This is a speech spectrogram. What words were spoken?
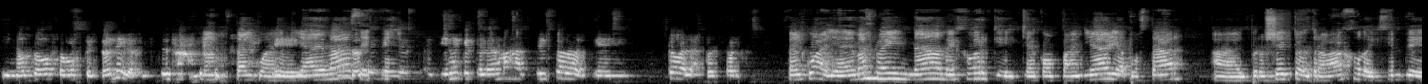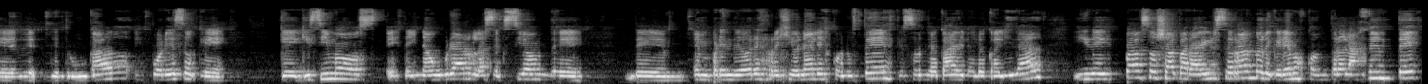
y no todos somos petroleros, ¿viste? Tal cual. y además... Entonces, tiene que tener más acceso a todas las personas. Tal cual, y además no hay nada mejor que, acompañar y apostar al proyecto, al trabajo de gente de, Truncado. Es por eso que, quisimos este, inaugurar la sección de, emprendedores regionales con ustedes, que son de acá de la localidad. Y de paso, ya para ir cerrando, le queremos contar a la gente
